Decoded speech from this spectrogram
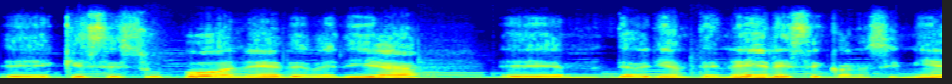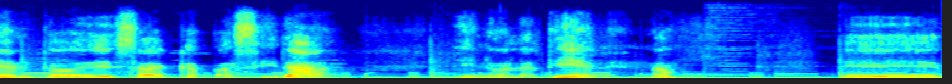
eh, que se supone debería, deberían tener ese conocimiento, esa capacidad, y no la tienen, ¿no? Eh,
